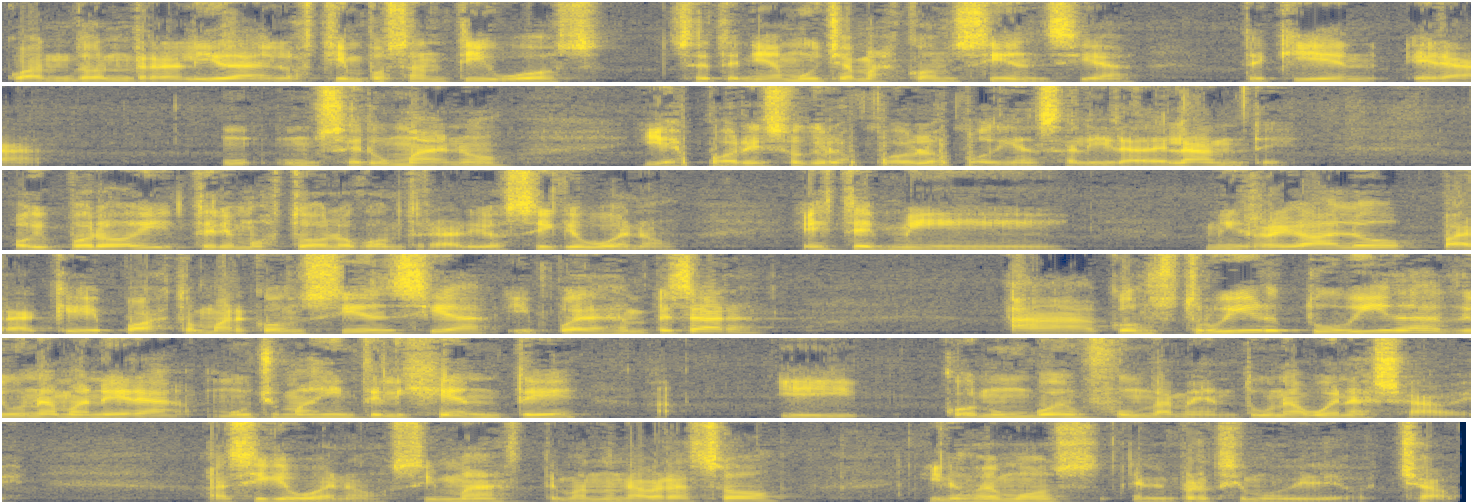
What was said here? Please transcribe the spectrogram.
cuando en realidad en los tiempos antiguos se tenía mucha más conciencia de quién era un, ser humano y es por eso que los pueblos podían salir adelante. Hoy por hoy tenemos todo lo contrario, así que bueno, este es mi, mi regalo para que puedas tomar conciencia y puedas empezar a construir tu vida de una manera mucho más inteligente y con un buen fundamento, una buena llave. Así que bueno, sin más, te mando un abrazo y nos vemos en el próximo video. Chao.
